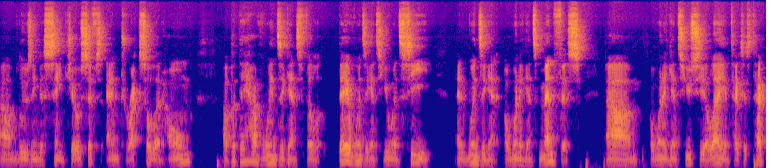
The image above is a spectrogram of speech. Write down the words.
um, losing to St. Joseph's and Drexel at home. Uh, but they have wins against Phil- they have wins against UNC and wins against a win against Memphis, um, a win against UCLA and Texas Tech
